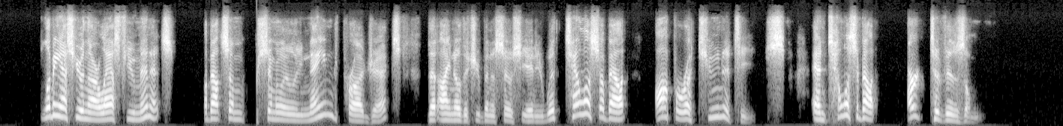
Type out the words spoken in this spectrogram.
Let me ask you in our last few minutes about some similarly named projects that I know that you've been associated with. Tell us about OPERAtunities and tell us about artivism.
